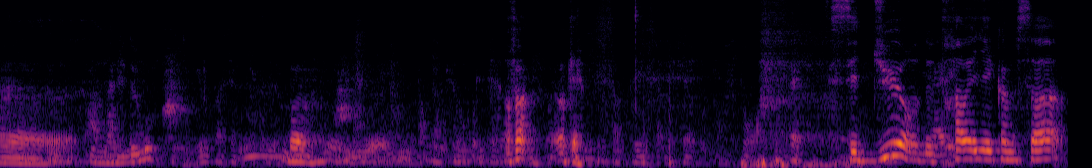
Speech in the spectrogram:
euh, bon. euh, enfin, ok. C'est dur de travailler comme ça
